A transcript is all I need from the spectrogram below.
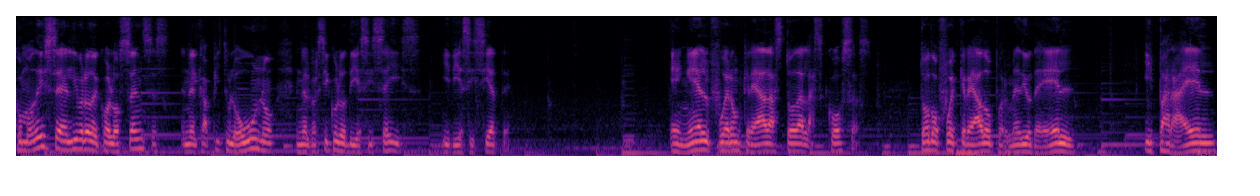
como dice el libro de Colosenses en el capítulo 1, en el versículo 16 y 17, en Él fueron creadas todas las cosas. Todo fue creado por medio de Él y para Él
